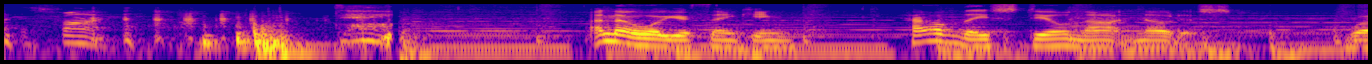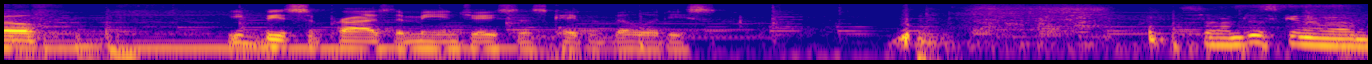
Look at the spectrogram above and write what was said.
It's fine. Dang. I know what you're thinking. How have they still not noticed? Well, you'd be surprised at me and Jason's capabilities. So I'm just gonna um,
